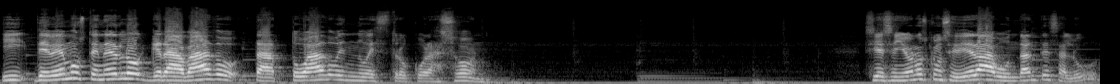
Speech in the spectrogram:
Y debemos tenerlo grabado, tatuado en nuestro corazón. Si el Señor nos concediera abundante salud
